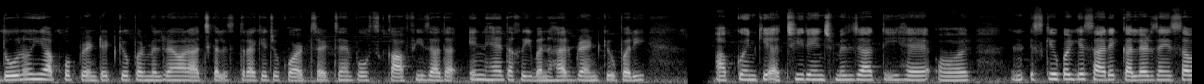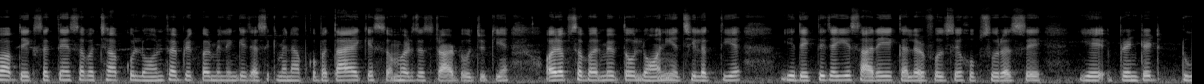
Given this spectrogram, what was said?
दोनों ही आपको प्रिंटेड के ऊपर मिल रहे हैं। और आजकल इस तरह के जो क्वाड सेट्स हैं, वो काफ़ी ज़्यादा इन हैं, तकरीबन हर ब्रांड के ऊपर ही। आपको इनकी अच्छी रेंज मिल जाती है और इसके ऊपर ये सारे कलर्स हैं, ये सब आप देख सकते हैं सब अच्छा आपको लॉन फैब्रिक पर मिलेंगे, जैसे कि मैंने आपको बताया कि समर से स्टार्ट हो चुकी हैं, और अब समर में तो लॉन ही अच्छी लगती है। ये देखते जाइए सारे ये कलरफुल से, खूबसूरत से, ये प्रिंटेड टू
